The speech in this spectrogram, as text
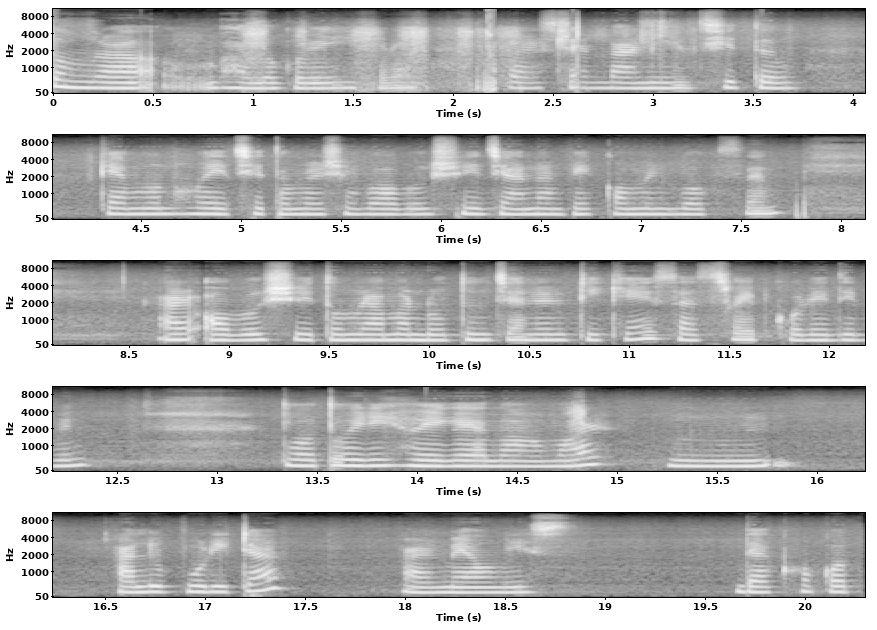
তোমরা ভালো করো ফার্স্ট টাইম বানিয়েছি তো। কেমন হয়েছে তোমরা সব অবশ্যই জানাবে কমেন্ট বক্সে। আর অবশ্যই তোমরা আমার নতুন চ্যানেলটিকে সাবস্ক্রাইব করে দেবেন তো তৈরি হয়ে গেল আমার আলু পুরিটা আর মেয়নিস দেখো কত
